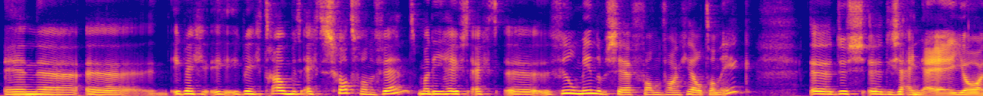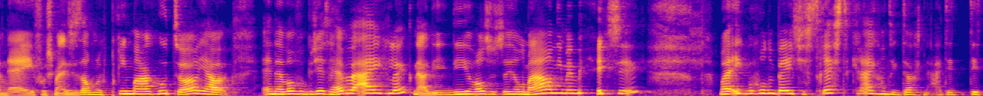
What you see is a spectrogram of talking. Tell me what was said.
En eh, eh, ik, ben ik ben getrouwd met echt een schat van een vent. Maar die heeft echt eh, veel minder besef van, van geld dan ik. Dus die zei, nee joh, nee, volgens mij is het allemaal nog prima goed hoor. Ja, en wat voor budget hebben we eigenlijk? Nou, die, die was dus helemaal niet mee bezig. Maar ik begon een beetje stress te krijgen, want ik dacht, nou, dit, dit,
